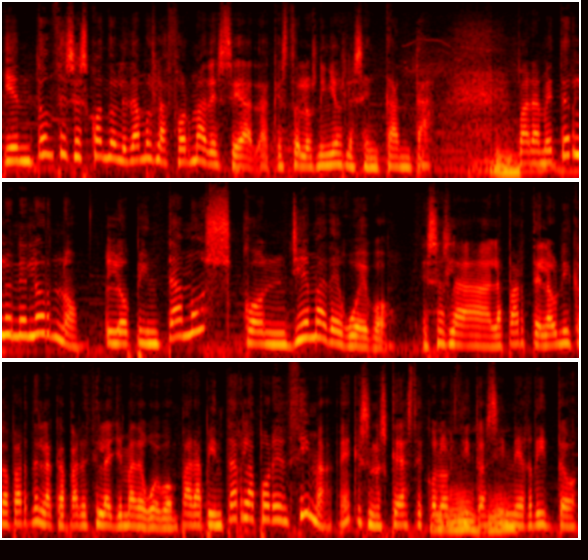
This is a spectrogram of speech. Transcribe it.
Y entonces es cuando le damos la forma deseada, que esto a los niños les encanta. Para meterlo en el horno, lo pintamos con yema de huevo. Esa es la, la parte, la única parte en la que aparece la yema de huevo. Para pintarla por encima, ¿eh? que se nos queda este colorcito así negrito,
